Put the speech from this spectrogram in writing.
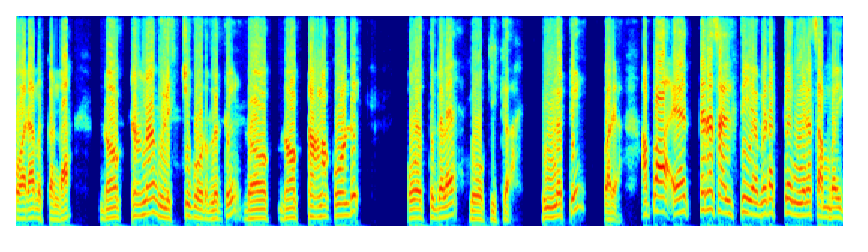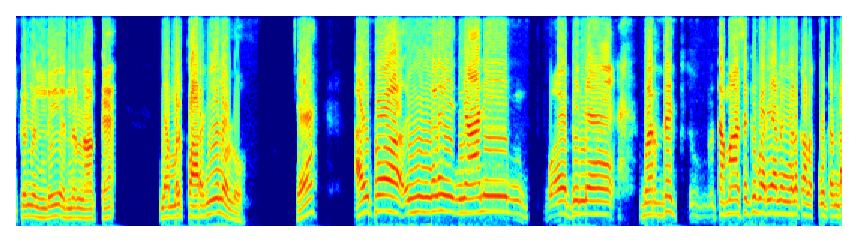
പോരാ നിൽക്കണ്ട ഡോക്ടറിനെ വിളിച്ചു കൊടുത്തിട്ട് ഡോക്ടറിനെ കൊണ്ട് പോത്തുകളെ നോക്കിക്കുക. എന്നിട്ട് പറയാ. അപ്പൊ എത്ര സ്ഥലത്ത് എവിടൊക്കെ ഇങ്ങനെ സംഭവിക്കുന്നുണ്ട് എന്നുള്ളതൊക്കെ നമ്മൾ പറഞ്ഞെന്നുള്ളൂ. ഏ? അതിപ്പോ നിങ്ങൾ ഞാൻ പിന്നെ വെറുതെ തമാശക്ക് പറയാൻ നിങ്ങൾ കണക്കൂട്ടണ്ട.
